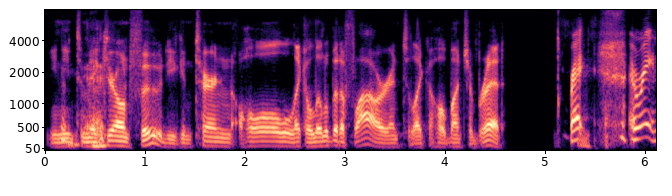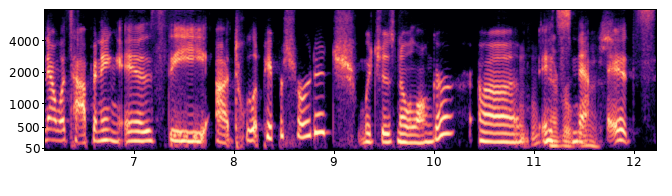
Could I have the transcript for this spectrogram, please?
You need to make your own food. You can turn a whole like a little bit of flour into like a whole bunch of bread. Right. And right now, what's happening is the uh, toilet paper shortage, which is no longer. Um, Mhm. it's now was. it's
